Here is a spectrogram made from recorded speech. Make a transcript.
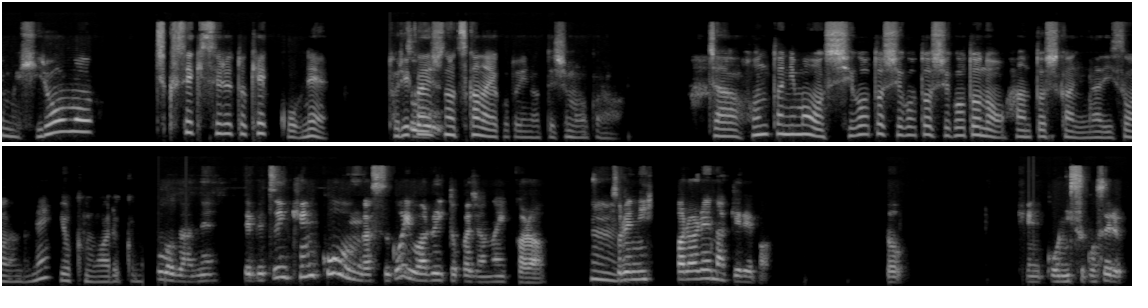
でも疲労も蓄積すると結構ね、取り返しのつかないことになってしまうから。じゃあ本当にもう仕事仕事仕事の半年間になりそうなんだね。良くも悪くも。そうだね。で、別に健康運がすごい悪いとかじゃないから、うん。それに引っ張られなければ、と、健康に過ごせる。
